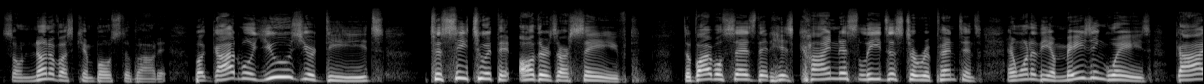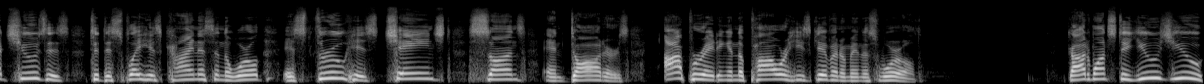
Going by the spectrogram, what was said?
so none of us can boast about it. But God will use your deeds to see to it that others are saved. The Bible says that his kindness leads us to repentance. And one of the amazing ways God chooses to display his kindness in the world is through his changed sons and daughters operating in the power He's given them in this world. God wants to use you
